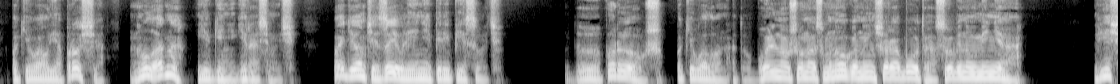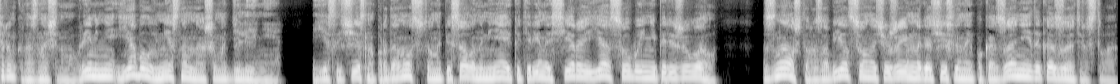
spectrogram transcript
— покивал я, — проще. Ну ладно, Евгений Герасимович, пойдемте заявление переписывать. — Да пора уж, — покивал он. — А то больно уж у нас много нынче работы, особенно у меня. Вечером к назначенному времени я был в местном нашем отделении. Если честно, про донос, что написала на меня Екатерина Серая, я особо и не переживал. Знал, что разобьется он на чужие многочисленные показания и доказательства.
